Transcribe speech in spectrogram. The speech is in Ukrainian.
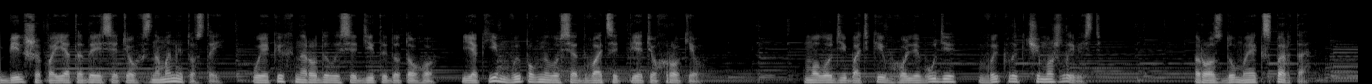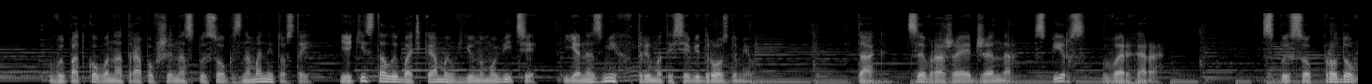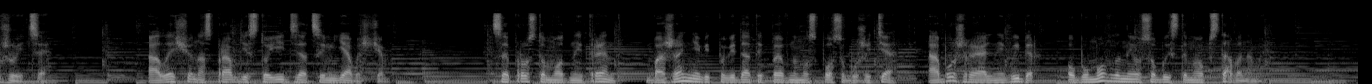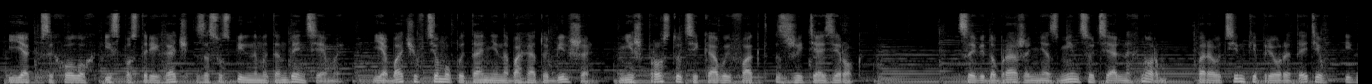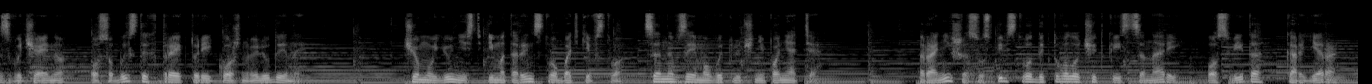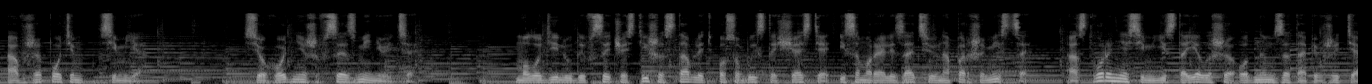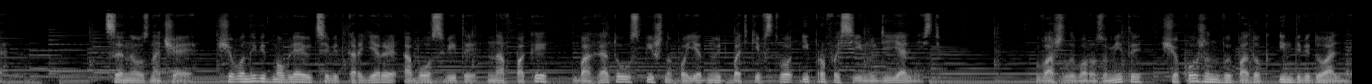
більше 50 знаменитостей, у яких народилися діти до того, як їм виповнилося 25 років. Молоді батьки в Голлівуді виклик чи можливість. Роздуми експерта. Випадково натрапивши на список знаменитостей, які стали батьками в юному віці, я не зміг втриматися від роздумів. Так, це вражає Дженнер, Спірс, Вергара. Список продовжується. Але що насправді стоїть за цим явищем? Це просто модний тренд, бажання відповідати певному способу життя, або ж реальний вибір, обумовлений особистими обставинами. Як психолог і спостерігач за суспільними тенденціями, я бачу в цьому питанні набагато більше, ніж просто цікавий факт з життя зірок. Це відображення змін соціальних норм, переоцінки пріоритетів і, звичайно, особистих траєкторій кожної людини. Чому юність і материнство батьківство це не взаємовиключні поняття. Раніше суспільство диктувало чіткий сценарій, освіта, кар'єра, а вже потім сім'я. Сьогодні ж все змінюється. Молоді люди все частіше ставлять особисте щастя і самореалізацію на перше місце, а створення сім'ї стає лише одним з етапів життя. Це не означає, що вони відмовляються від кар'єри або освіти, навпаки, багато успішно поєднують батьківство і професійну діяльність. Важливо розуміти, що кожен випадок індивідуальний.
